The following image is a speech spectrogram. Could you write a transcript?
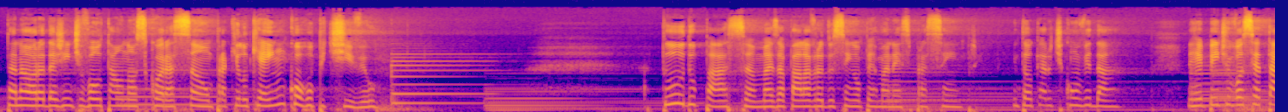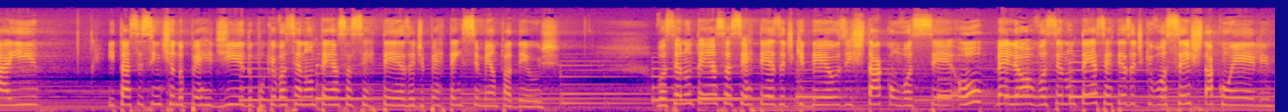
Está na hora da gente voltar o nosso coração para aquilo que é incorruptível. Tudo passa, mas a palavra do Senhor permanece para sempre. Então eu quero te convidar. De repente você está aí e está se sentindo perdido porque você não tem essa certeza de pertencimento a Deus. Você não tem essa certeza de que Deus está com você, ou melhor, você não tem a certeza de que você está com Ele.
